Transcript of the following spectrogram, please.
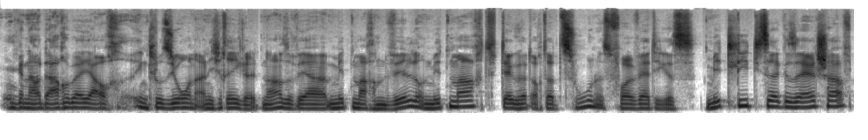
genau darüber ja auch Inklusion eigentlich regelt. Ne? Also wer mitmachen will und mitmacht, der gehört auch dazu und ist vollwertiges Mitglied dieser Gesellschaft.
